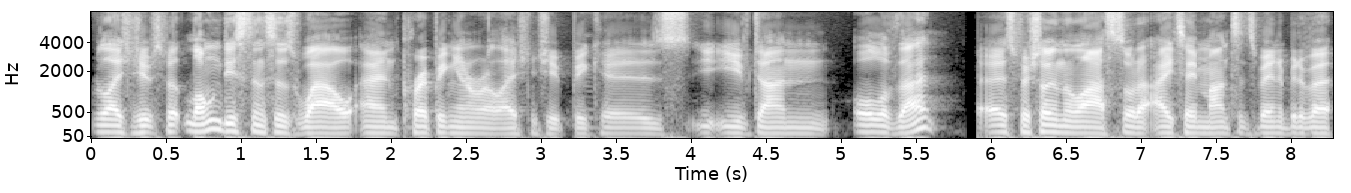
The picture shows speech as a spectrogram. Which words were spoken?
relationships, but long distance as well and prepping in a relationship because you've done all of that, especially in the last sort of 18 months. It's been a bit of a,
